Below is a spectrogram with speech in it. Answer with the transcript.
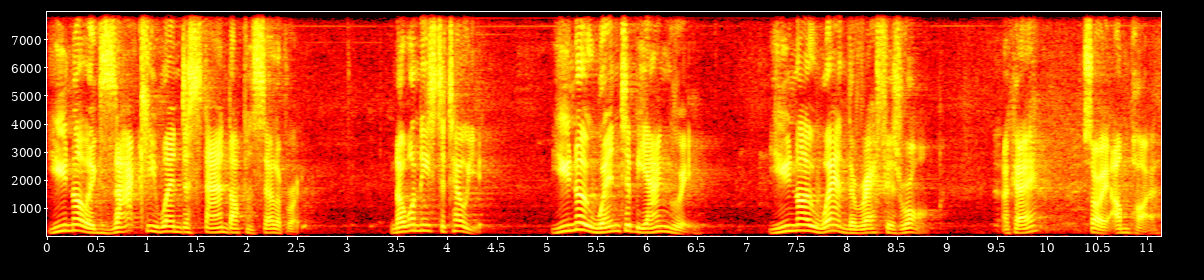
You know exactly when to stand up and celebrate. No one needs to tell you. You know when to be angry. You know when the ref is wrong. Okay? Sorry, umpire.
